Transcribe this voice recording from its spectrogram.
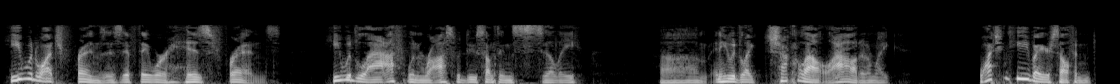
He would watch Friends as if they were his friends. He would laugh when Ross would do something silly. Um, and he would like chuckle out loud. And I'm like, watching TV by yourself and,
